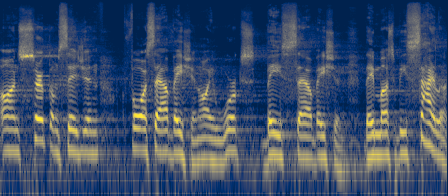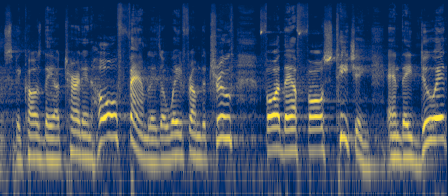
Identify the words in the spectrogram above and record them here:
on circumcision for salvation or a works based salvation. They must be silenced because they are turning whole families away from the truth for their false teaching, and they do it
